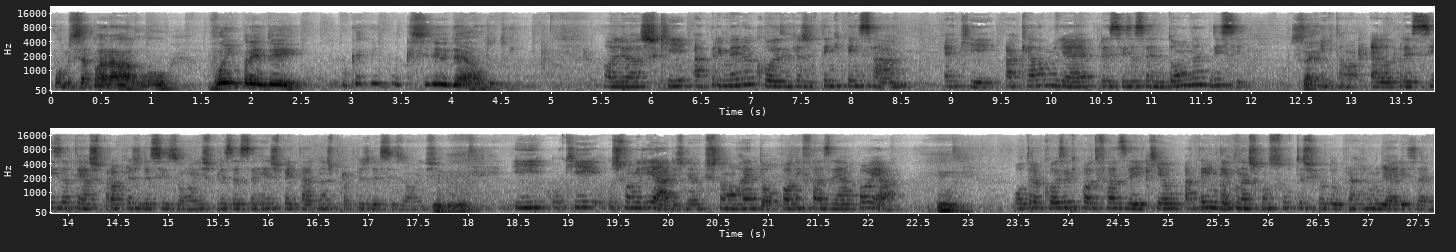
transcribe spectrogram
vou me separar, ou vou empreender. O que, é que- o que seria o ideal, doutor? Olha, eu acho que a primeira coisa que a gente tem que pensar é que aquela mulher precisa ser dona de si. Certo? Então, ela precisa ter as próprias decisões, precisa ser respeitada nas próprias decisões. Uhum. E o que os familiares né, que estão ao redor podem fazer é apoiar. Hum. Outra coisa que pode fazer, que eu até indico nas consultas que eu dou para as mulheres, é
